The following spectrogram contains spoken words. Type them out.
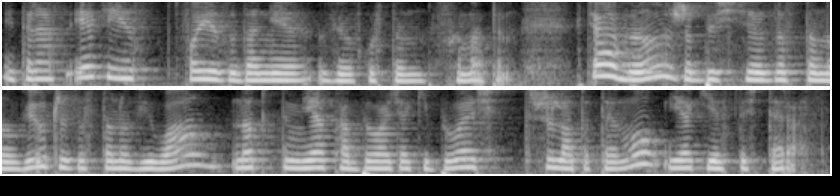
I teraz, jakie jest Twoje zadanie w związku z tym schematem? Chciałabym, żebyś się zastanowił, czy zastanowiła nad tym, jaka byłaś, jaki byłeś 3 lata temu i jaki jesteś teraz.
